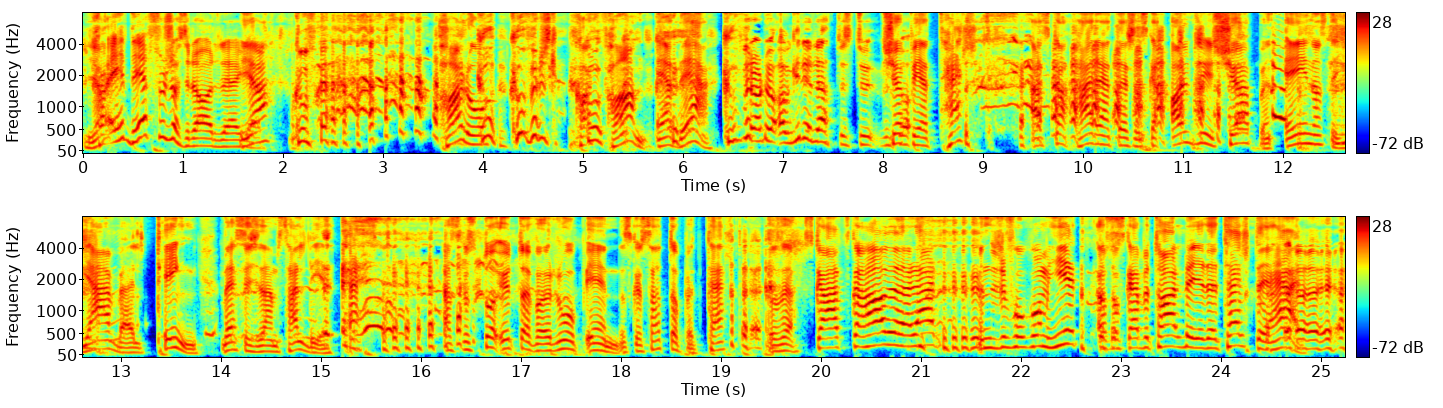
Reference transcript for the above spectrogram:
Ja. Hva er det for slags rar regel? Ja. Hvorfor, Hallo! hvor- hvorfor, skal, Hva hvor, faen er det? hvorfor har du angrerett hvis du hvis du- Kjøp i et telt. Jeg skal, heretter så skal jeg aldri kjøpe en eneste jævel ting hvis ikke de selger det i et telt. Jeg skal stå utenfor og rope inn og skal sette opp et telt. Og si skal jeg skal ha det der, men du får komme hit, og så skal jeg betale det i det teltet her.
